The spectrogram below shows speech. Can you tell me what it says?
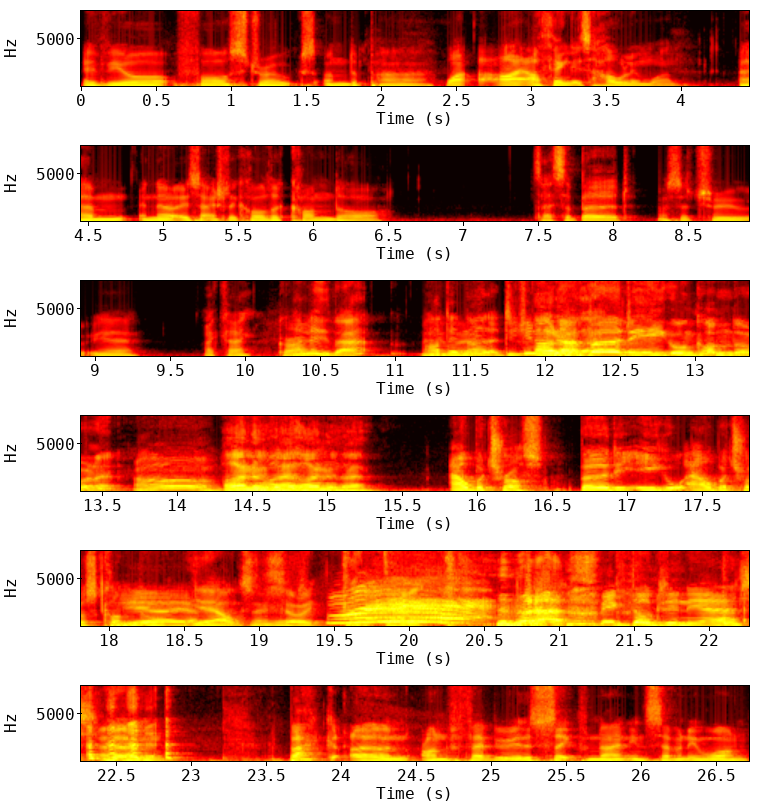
if you're four strokes under par? Well, I, I think it's a hole in one. Um, no, it's actually called a condor. That's a bird. That's a true, yeah. Okay, I knew that. I didn't know that. Did you know I know that? That birdie, eagle, and condor, isn't it? Oh, I know that. I know that. Albatross, birdie, eagle, albatross, condor. yeah, Yeah, I'll, Same sorry. God damn it. Big dogs in the ass. Um, back on, on February the 6th, 1971,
